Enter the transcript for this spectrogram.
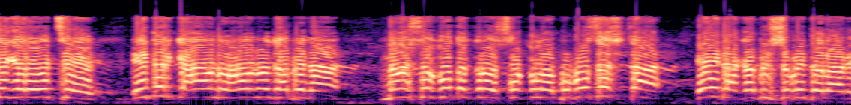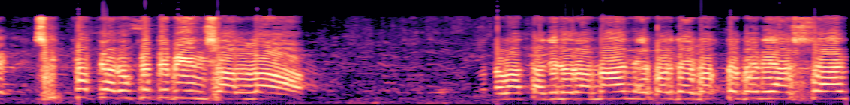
জেগে রয়েছে এদেরকে হারানো হারানো যাবে না নাশকতা করার সকল প্রচেষ্টা এই ঢাকা বিশ্ববিদ্যালয়ের শিক্ষার্থীরা রুখে দেবে ইনশাআল্লাহ। ধন্যবাদ, তাজিনুর রহমান। এ পর্যায়ে বক্তব্য নিয়ে আসছেন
